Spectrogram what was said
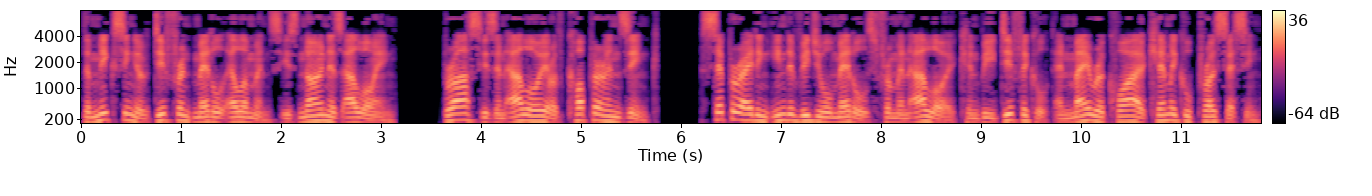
The mixing of different metal elements is known as alloying. Brass is an alloy of copper and zinc. Separating individual metals from an alloy can be difficult and may require chemical processing.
